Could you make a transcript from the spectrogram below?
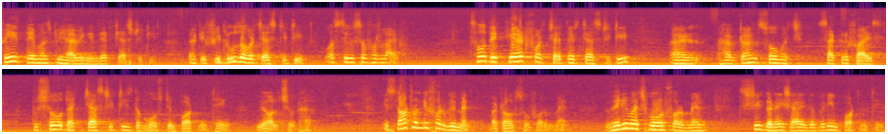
faith they must be having in their chastity. That if we lose our chastity, what's the use of our life? So they cared for ch their chastity and have done so much sacrifice to show that chastity is the most important thing we all should have. It's not only for women, but also for men very much more for men. Sri Ganesha is a very important thing.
